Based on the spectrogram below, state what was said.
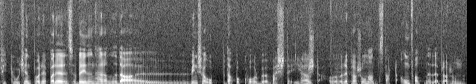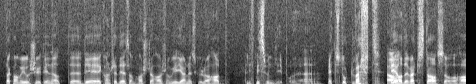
fikk godkjent på å reparere den, så ble den her eh, da uh, vinsja opp da på Kårbø verksted i. Harstad. Og reparasjonene starta. Omfattende reparasjoner. Mm. Da kan vi jo skyte inn at uh, det er kanskje det som Harstad har som vi gjerne skulle ha hatt. Litt misunnelig på det. Et stort verft. Ja. Det hadde vært stas å ha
